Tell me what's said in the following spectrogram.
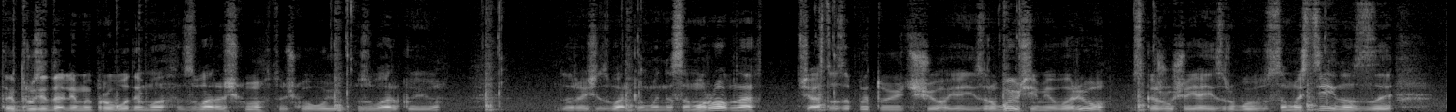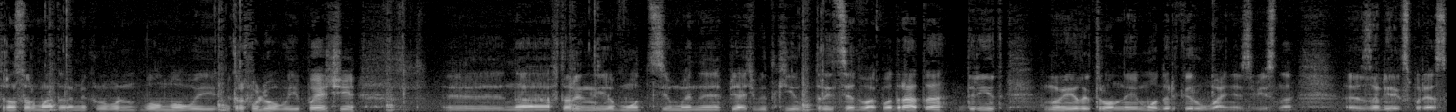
Так, друзі, далі ми проводимо зварочку точковою зваркою. До речі, зварка в мене саморобна. Часто запитують, чого я її зробив, чим я варю. Скажу, що я її зробив самостійно з трансформатора мікроволнової мікрохвильової печі. Е, На вторинній обмотці в мене 5 витків 32 квадрата дріт, ну і електронний модуль керування, звісно, е, з Aliexpress.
